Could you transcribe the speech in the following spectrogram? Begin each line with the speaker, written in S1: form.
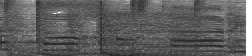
S1: antojos para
